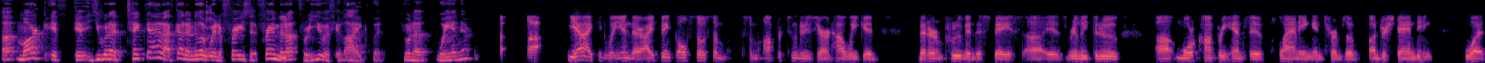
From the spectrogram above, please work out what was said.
uh, Mark. If, if you want to take that, I've got another way to phrase it, frame it up for you if you like. But you want to weigh in there? Uh, yeah, I could weigh in there. I think also some some opportunities here on how we could better improve in this space uh, is really through uh, more comprehensive planning in terms of understanding what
